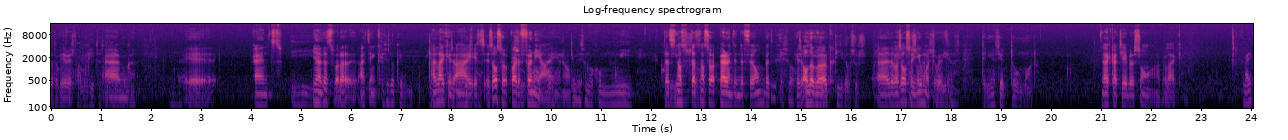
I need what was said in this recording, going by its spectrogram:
of the period. Um, uh, and yeah, that's what I, I think. I like his eye. It's, it's also quite a funny eye, you know. That's not, that's not so apparent in the film, but his other work, uh, there was also humor to it. Like Cartier-Bresson, like. Like?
